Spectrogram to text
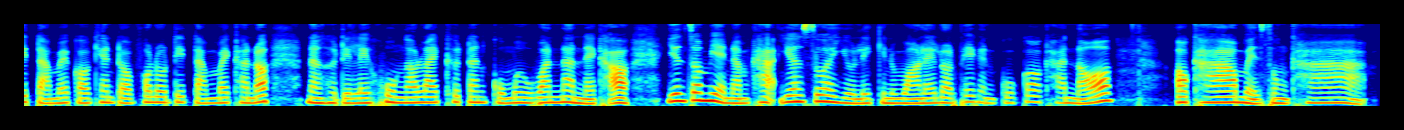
ติดตามไว้ก็แค่นต่อ follow ติดตามไว้ค่ะเนาะนังเฮอได้ไลฮู้เงาไลคึดด้านกูมือวันนั้นนะคะยินจ้าเมียนำค่ะย้อนซั่วอยู่เลยกินวางในรถเพกันกูก็ค่ะเนาะเอาข้าวเหม็นส่งค่ะ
